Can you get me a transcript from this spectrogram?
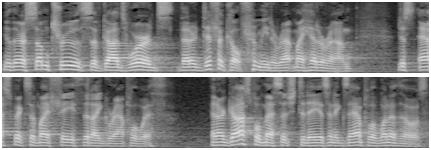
You know, there are some truths of God's words that are difficult for me to wrap my head around, just aspects of my faith that I grapple with. And our gospel message today is an example of one of those.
